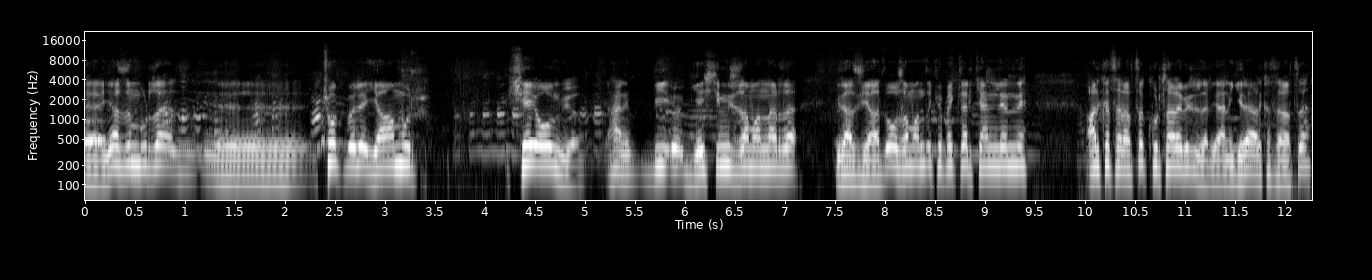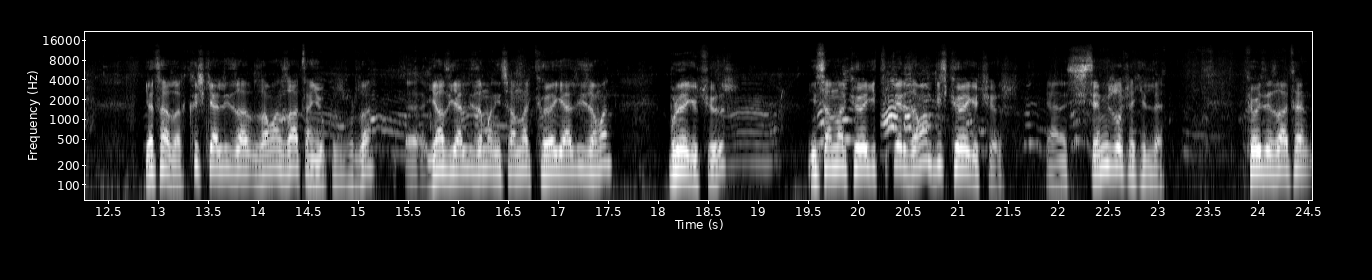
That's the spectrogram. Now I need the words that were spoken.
Ee, yazın burada ee, çok böyle yağmur şey olmuyor. Hani bir geçtiğimiz zamanlarda biraz yağdı. O zaman da köpekler kendilerini arka tarafta kurtarabilirler. Yani girer arka tarafta yatarlar. Kış geldiği za- zaman zaten yokuz burada. Ee, yaz geldiği zaman insanlar köye geldiği zaman buraya geçiyoruz. İnsanlar köye gittikleri zaman biz köye geçiyoruz. Yani sistemimiz o şekilde. Köyde zaten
